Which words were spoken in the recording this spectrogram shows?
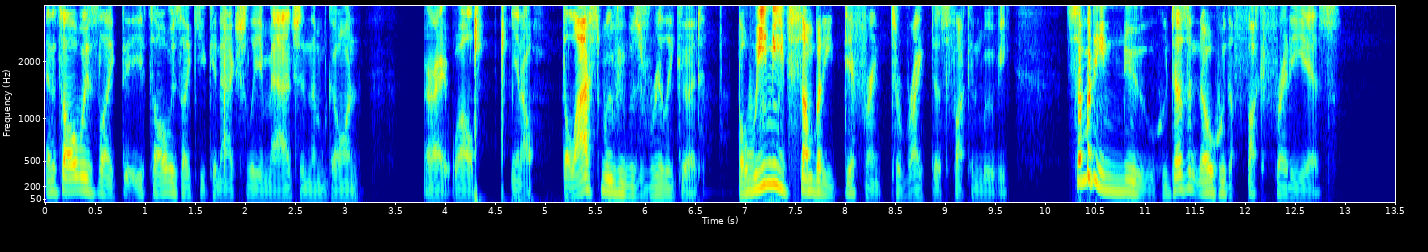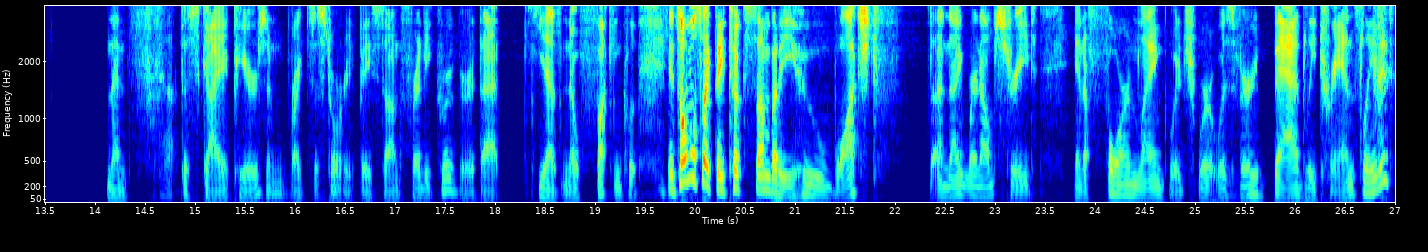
and it's always like the, it's always like you can actually imagine them going all right well you know the last movie was really good but we need somebody different to write this fucking movie somebody new who doesn't know who the fuck freddy is and then Yeah. this guy appears and writes a story based on freddy krueger that he has no fucking clue it's almost like they took somebody who watched A nightmare on elm street in a foreign language where it was very badly translated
